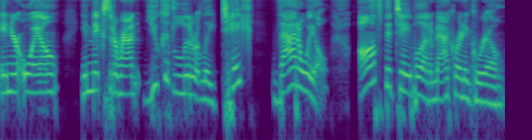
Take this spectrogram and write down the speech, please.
in your oil. You mix it around. You could literally take that oil off the table at a macaroni grill,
